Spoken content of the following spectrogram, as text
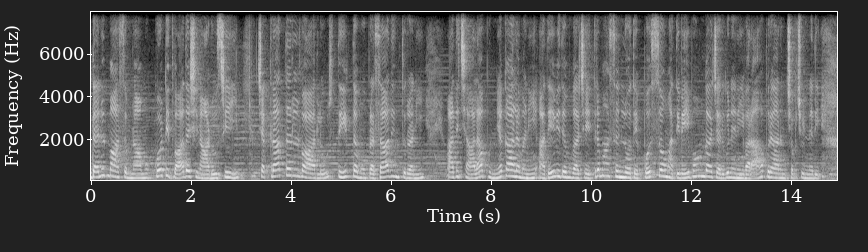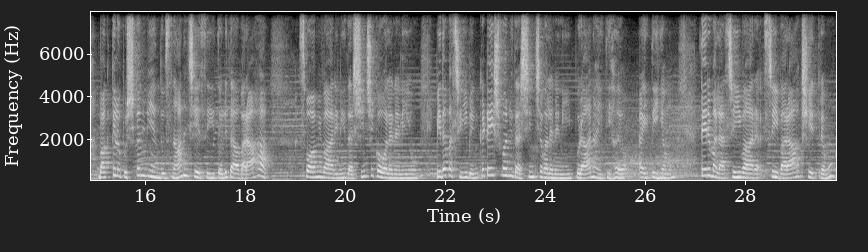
ధనుర్మాసం నా ముక్కోటి ద్వాదశి నాడు శ్రీ చక్రాత్తర్వార్లు తీర్థము ప్రసాదింతురని అది చాలా పుణ్యకాలమని అదే విధముగా చైత్రమాసంలో తెప్పోత్సవం అతి వైభవంగా జరుగునని వరాహ పురాణం చెబుచున్నది. భక్తులు పుష్కరిని ఎందు స్నానం చేసి తొలుత వరాహ స్వామివారిని దర్శించుకోవాలనని పిదప శ్రీ వెంకటేశ్వరుని దర్శించవలనని పురాణ ఐతిహ్య ఐతిహ్యము. తిరుమల శ్రీవార శ్రీ వరాహక్షేత్రము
